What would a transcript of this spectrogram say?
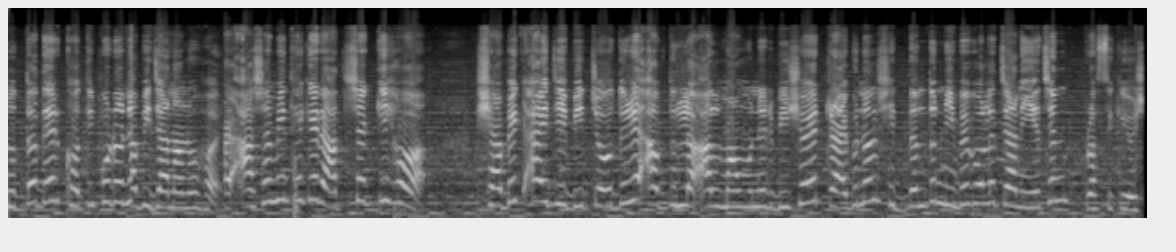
যোদ্ধাদের ক্ষতিপূরণ দাবি জানানো হয়। আর আসামি থেকে রাজসাক্ষী হওয়া সাবেক আইজিবি চৌধুরী আবদুল্লাহ আল মামুনের বিষয়ে ট্রাইব্যুনাল সিদ্ধান্ত নিবে বলে জানিয়েছেন প্রসিকিউশন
